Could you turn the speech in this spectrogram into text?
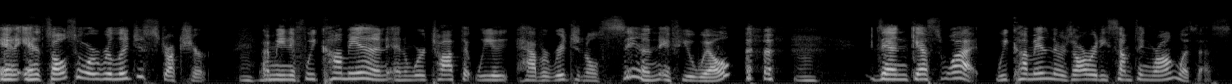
And, and it's also a religious structure. Mm-hmm. I mean, if we come in and we're taught that we have original sin, if you will, mm. then guess what? We come in, there's already something wrong with us.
